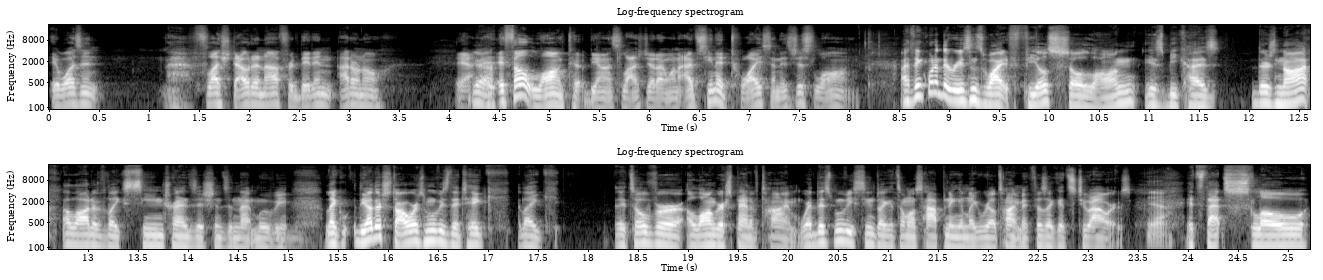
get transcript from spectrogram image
it wasn't fleshed out enough, or they didn't. I don't know. Yeah, Yeah. It, it felt long to be honest. Last Jedi one. I've seen it twice, and it's just long. I think one of the reasons why it feels so long is because there's not a lot of like scene transitions in that movie. Like the other Star Wars movies, they take like it's over a longer span of time. Where this movie seems like it's almost happening in like real time. It feels like it's two hours. Yeah. It's that slow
